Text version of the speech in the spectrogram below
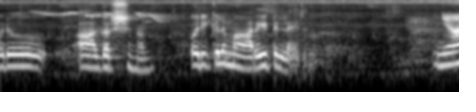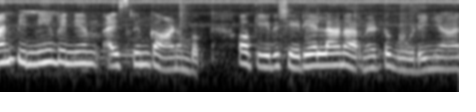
ഒരു ആകർഷണം ഒരിക്കലും മാറിയിട്ടില്ലായിരുന്നു. ഞാൻ പിന്നെയും പിന്നെയും ഐസ്ക്രീം കാണുമ്പം ഓക്കെ ഇത് ശരിയല്ല എന്ന് അറിഞ്ഞിട്ട് കൂടി ഞാൻ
